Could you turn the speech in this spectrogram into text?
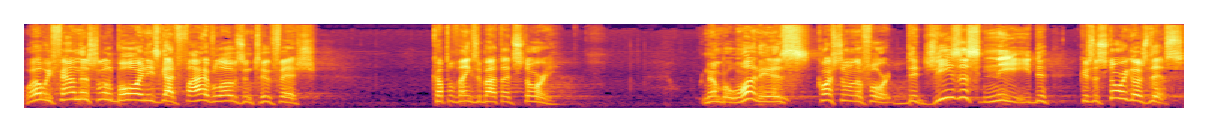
Well, we found this little boy and he's got five loaves and two fish. A couple things about that story. Number one is question on the floor Did Jesus need, because the story goes this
